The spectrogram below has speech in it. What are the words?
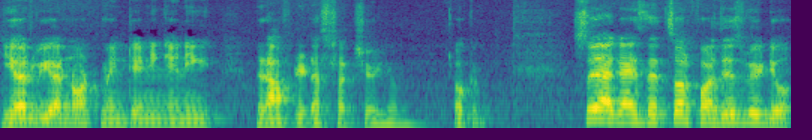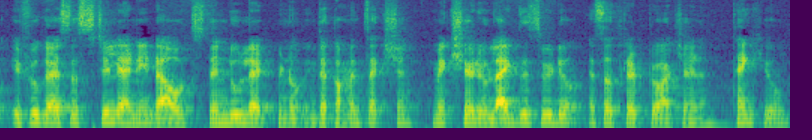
Here we are not maintaining any graph data structure here okay? So yeah guys that's all for this video. If you guys have still any doubts then do let me know in the comment section. Make sure you like this video and subscribe to our channel. Thank you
